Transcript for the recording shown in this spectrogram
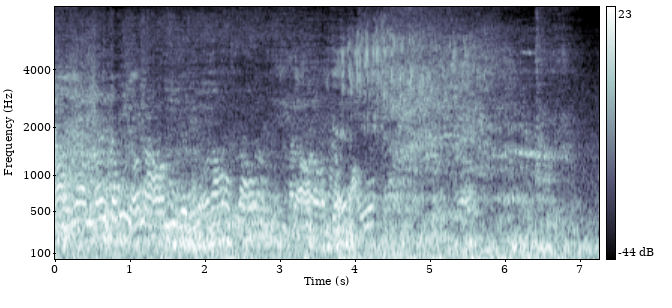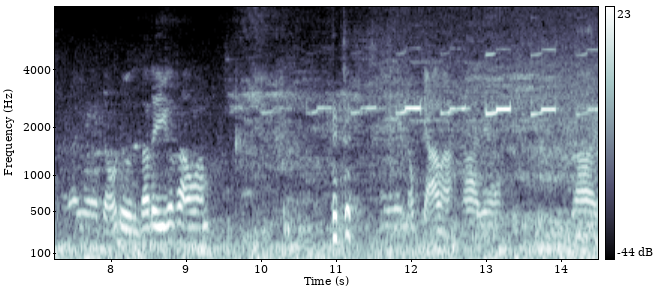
rồi cái anh thấy trống chỗ nào anh nhìn chỗ đó không sao rồi dễ đậu á đường người ta đi có sao không? Anh Đóng chợ mà. rồi dạ. rồi.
